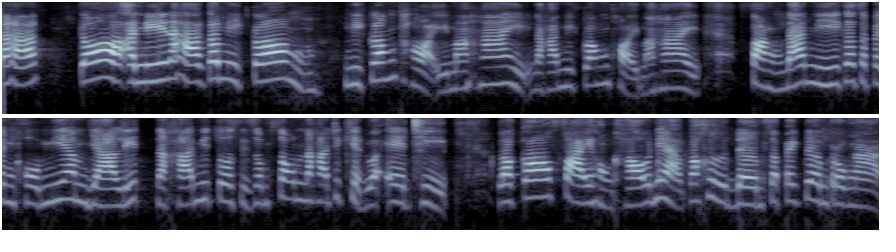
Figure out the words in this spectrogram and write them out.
นะคะ ก็อันนี้นะคะก็มีกล้องมีกล้องถอยมาให้นะคะ มีกล้องถอยมาให้ ฝั่งด้านนี้ก็จะเป็นโครเมียมยาลิสนะคะ มีตัวสีส้มๆนะคะ ที่เขียนว่า a t แล้วก็ไฟของเขาเนี่ยก็คือเดิมสเปคเดิมโรงงาน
